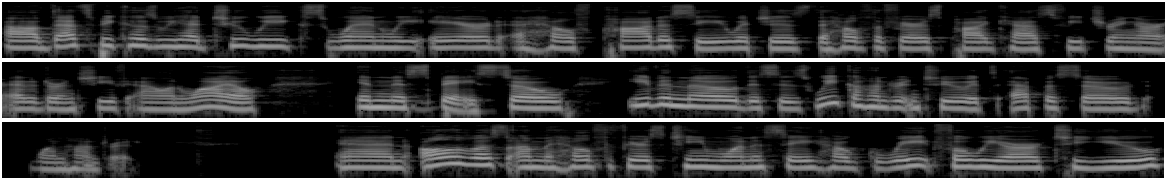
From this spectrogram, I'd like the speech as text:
Uh, that's because we had two weeks when we aired A Health Podyssey, which is the health affairs podcast featuring our editor in chief, Alan Weil, in this space. So even though this is week 102, it's episode 100. And all of us on the health affairs team want to say how grateful we are to you,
